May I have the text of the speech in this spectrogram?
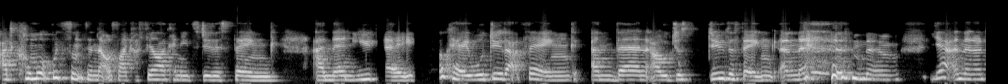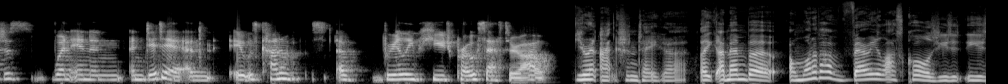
I'd come up with something that was like, I feel like I need to do this thing. And then you say, okay, we'll do that thing, and then I would just do the thing, and then um, yeah, and then I just went in and, and did it, and it was kind of a really huge process throughout. You're an action taker. Like I remember on one of our very last calls, you, you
